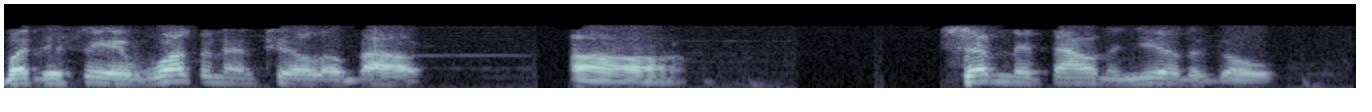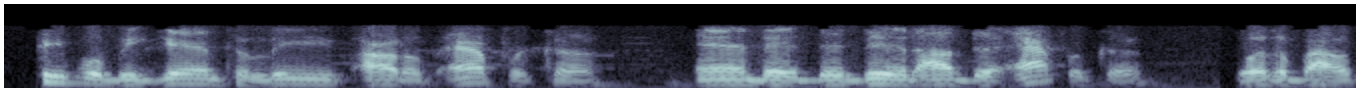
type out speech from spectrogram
But they say it wasn't until about uh, 70,000 years ago people began to leave out of Africa, and they, they did out of Africa was about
